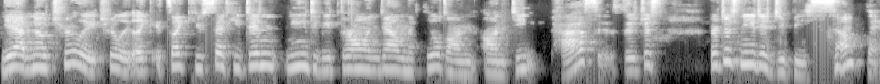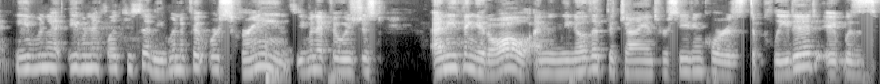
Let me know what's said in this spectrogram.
Yeah, no, truly, truly. Like it's like you said, he didn't need to be throwing down the field on on deep passes. There's just there just needed to be something, even if, even if, like you said, even if it were screens, even if it was just anything at all. I mean, we know that the Giants receiving corps is depleted. It was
